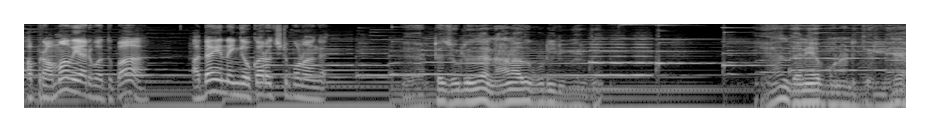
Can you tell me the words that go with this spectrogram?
அப்புறம் அம்மாவை யார் பார்த்துப்பா? அதான் என்னை இங்கே உட்கார வச்சுட்டு போனாங்க. என்கிட்ட சொல்லியிருந்தா நானாவது கூட்டிகிட்டு போயிருப்பேன். ஏன் தனியாக போனான்னு தெரியலையே?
